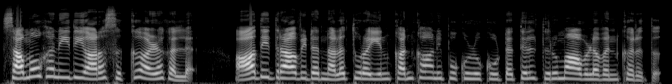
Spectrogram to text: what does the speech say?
சமூக நீதி அரசுக்கு அழகல்ல. ஆதிதிராவிடர் நலத்துறையின் கண்காணிப்பு குழு கூட்டத்தில் திருமாவளவன் கருத்து.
